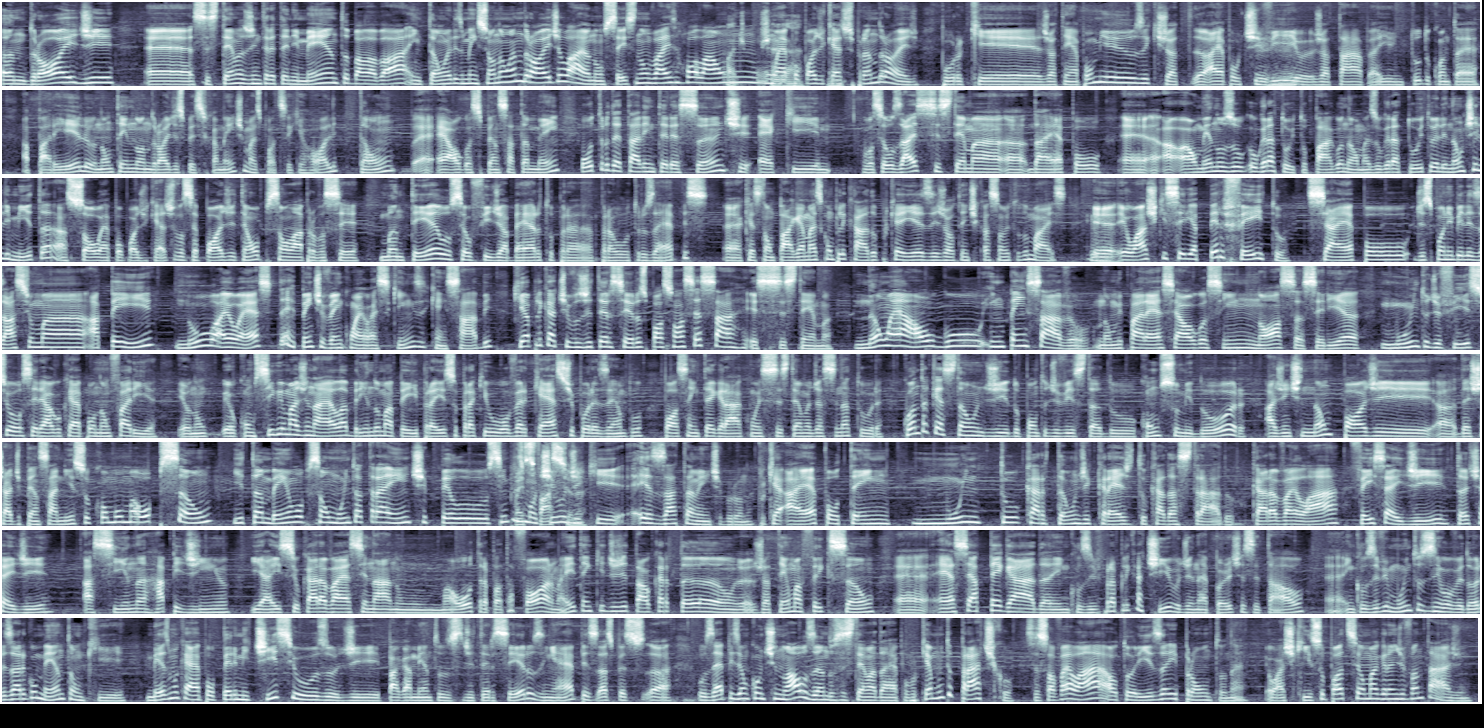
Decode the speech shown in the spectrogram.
Android, é, sistemas de entretenimento, blá blá blá. Então eles mencionam Android lá. Eu não sei se não vai rolar um, um Apple Podcast para Android. Porque já tem Apple Music, já, a Apple TV uhum. já tá aí em tudo quanto é aparelho. Não tem no Android especificamente, mas pode ser que role. Então é, é algo a se pensar também. Outro detalhe interessante é que você usar esse sistema uh, da Apple, é, ao menos o, o, gratuito, o pago não, mas o gratuito ele não te limita a só o Apple Podcast. Você pode ter uma opção lá para você manter o seu feed aberto para outros apps. É, a questão paga é mais complicado porque aí exige autenticação e tudo mais. Uhum. É, eu acho que seria perfeito se a Apple disponibilizasse uma API no iOS, de repente vem com iOS 15, quem sabe, que aplicativos de terceiros possam acessar esse sistema. Não é algo impensável, não me parece algo assim, nossa, seria muito difícil ou seria algo que a Apple não faria. Eu não eu consigo imaginar ela abrindo uma API para isso para que o Overcast, por exemplo, possa integrar com esse sistema de assinatura. Quanto à questão de do ponto de vista do consumidor, a gente não pode uh, deixar de pensar nisso como uma opção e também uma opção muito atraente pelo simples Mais motivo fácil, de né? que. Exatamente, Bruno. Porque a Apple tem muito cartão de crédito cadastrado. O cara vai lá, Face ID, Touch ID, assina rapidinho. E aí, se o cara vai assinar numa outra plataforma, aí tem que digitar o cartão, já, tem uma fricção. É, essa é a pegada, inclusive para aplicativo de net purchase e tal. É, inclusive, muitos desenvolvedores argumentam que, mesmo que a Apple permitisse o uso de pagamentos de terceiros em apps, as pessoas, uh, os apps iam continuar usando o sistema da Apple, porque é muito prático. Você só vai lá, autoriza e pronto, né? Eu acho que isso pode ser uma grande vantagem.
